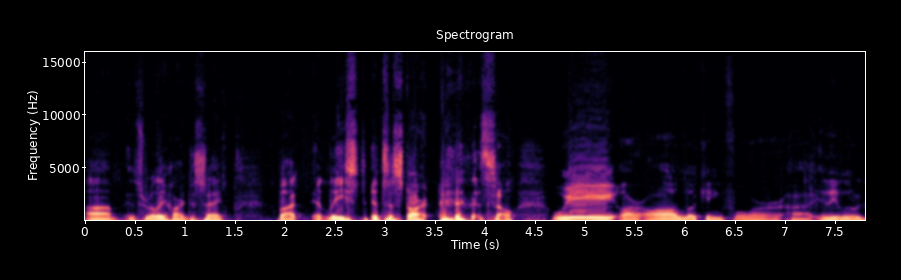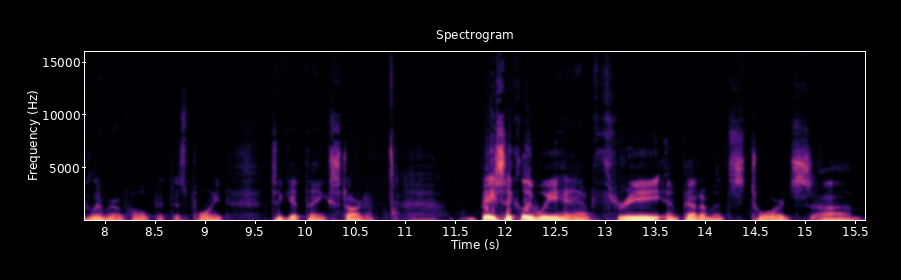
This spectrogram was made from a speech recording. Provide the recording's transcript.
Um, it's really hard to say, but at least it's a start. so we are all looking for uh, any little glimmer of hope at this point to get things started basically, we have three impediments towards um,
